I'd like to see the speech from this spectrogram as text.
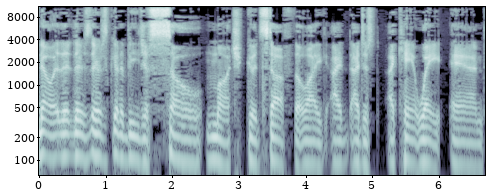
no, there's there's going to be just so much good stuff that like I I just I can't wait. And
